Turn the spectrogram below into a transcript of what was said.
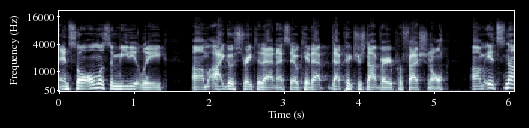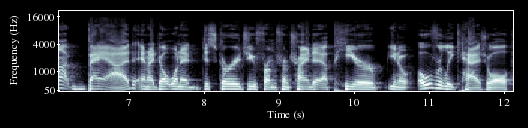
And so almost immediately um, I go straight to that and I say, okay, that that picture's not very professional. Um, it's not bad, and I don't want to discourage you from from trying to appear, you know, overly casual.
